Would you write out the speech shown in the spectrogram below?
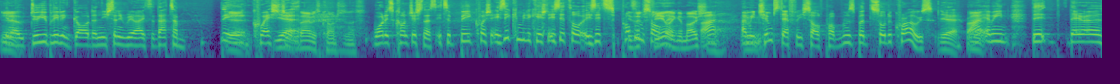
Yeah. know, do you believe in God? And you suddenly realize that that's a big Yeah. question. Yeah. Same as consciousness. What is consciousness? It's a big question. Is it communication? Is it thought? Is it problem solving? feeling, emotion? right? I mean, chimps definitely solve problems, but so do crows. Yeah. Right. Yeah. I mean, there, there are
